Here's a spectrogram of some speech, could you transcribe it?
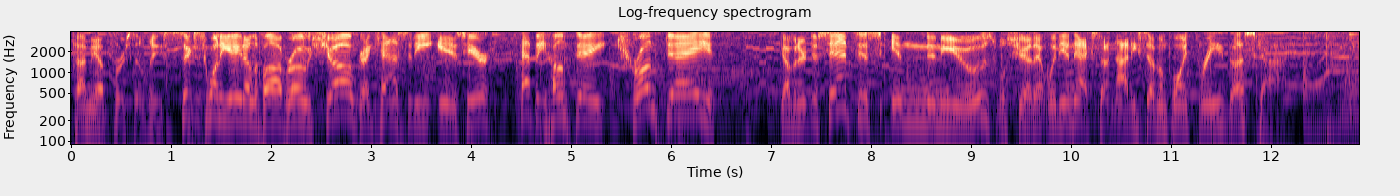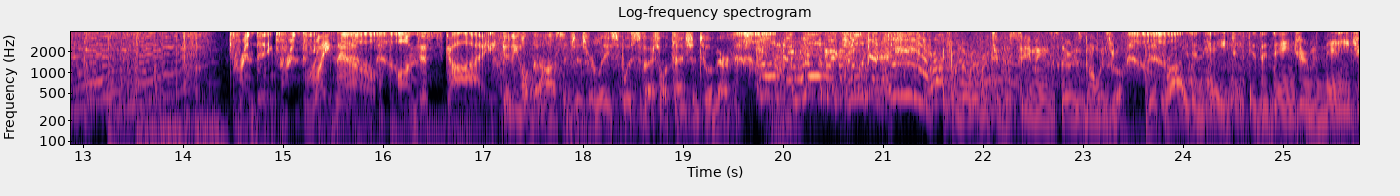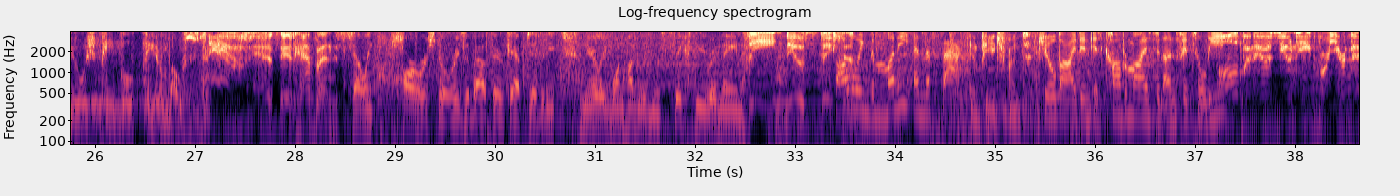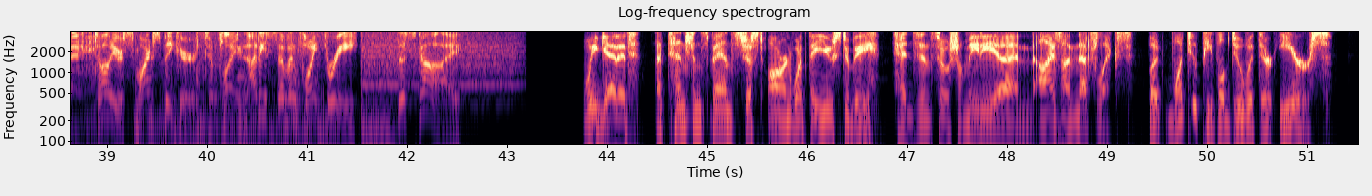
Tie me up first, at least. 628 on the Bob Rose Show. Greg Cassidy is here. Happy Hump Day, Trump Day. Governor DeSantis in the news. We'll share that with you next on 97.3 The Sky. Trending right now on the sky. Getting all the hostages released with special attention to Americans. From the river to the sea means there is no Israel. This rise in hate is the danger many Jewish people fear most. As it happens, Telling horror stories about their captivity. Nearly 160 remain. the news station. Following the money and the facts, Impeachment. Joe Biden is compromised and unfit to lead. All the news you need for your day. Tell your smart speaker to play 97.3 The Sky. We get it. Attention spans just aren't what they used to be heads in social media and eyes on Netflix. But what do people do with their ears?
